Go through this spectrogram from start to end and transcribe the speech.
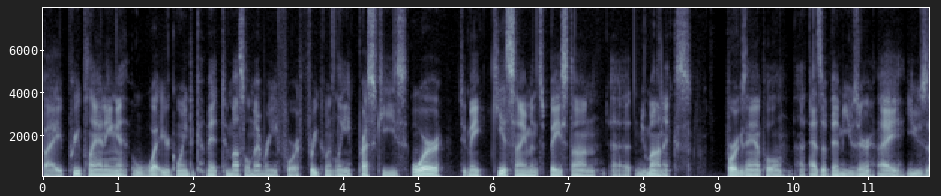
by pre-planning what you're going to commit to muscle memory for frequently pressed keys, or to make key assignments based on uh, mnemonics. For example, uh, as a Vim user, I use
